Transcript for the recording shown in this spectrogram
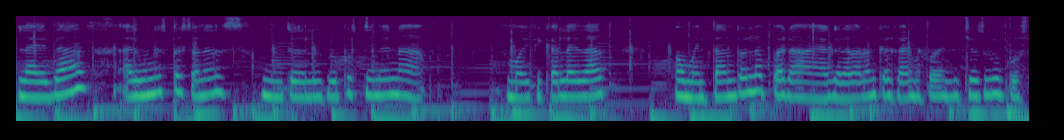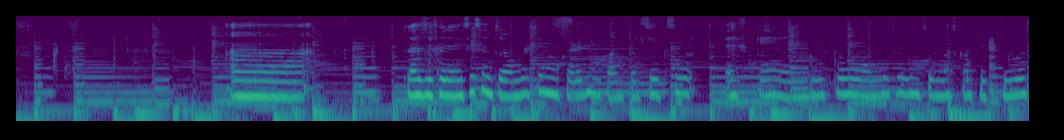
La edad, algunas personas dentro de los grupos tienden a modificar la edad aumentándola para agradar o encajar mejor en dichos grupos. Ah, las diferencias entre hombres y mujeres en cuanto al sexo es que el grupo de hombres suelen ser más conflictivos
